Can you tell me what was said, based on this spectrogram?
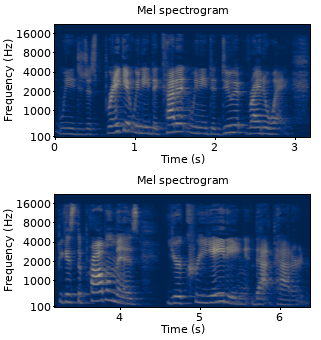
We need to just break it, we need to cut it, we need to do it right away. Because the problem is you're creating that pattern.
